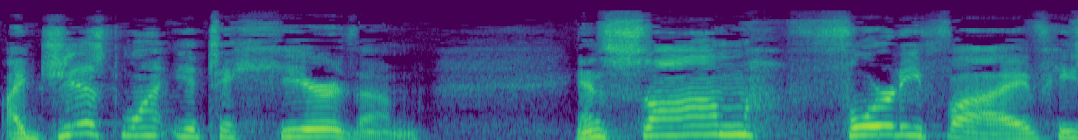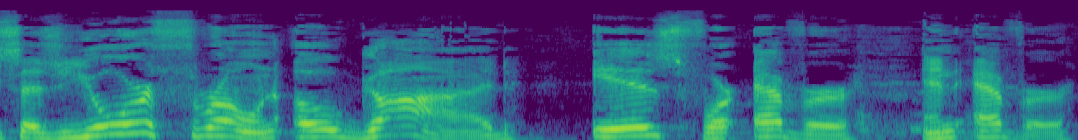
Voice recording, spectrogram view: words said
I just want you to hear them. In Psalm 45, he says, Your throne, O God, is forever and ever.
